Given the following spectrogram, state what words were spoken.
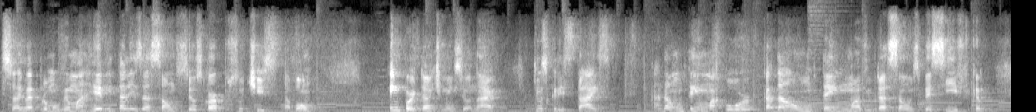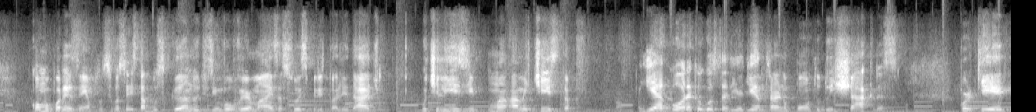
isso aí vai promover uma revitalização dos seus corpos sutis, tá bom? É importante mencionar que os cristais, cada um tem uma cor, cada um tem uma vibração específica. Como, por exemplo, se você está buscando desenvolver mais a sua espiritualidade, utilize uma ametista. E é agora que eu gostaria de entrar no ponto dos chakras. Porque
